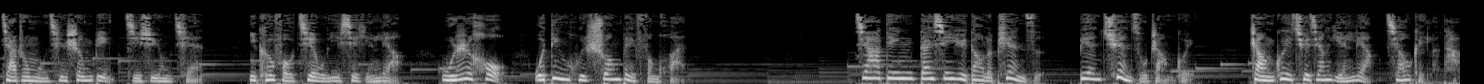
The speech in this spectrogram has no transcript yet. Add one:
家中母亲生病，急需用钱，你可否借我一些银两？五日后我定会双倍奉还。家丁担心遇到了骗子，便劝阻掌柜，掌柜却将银两交给了他，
